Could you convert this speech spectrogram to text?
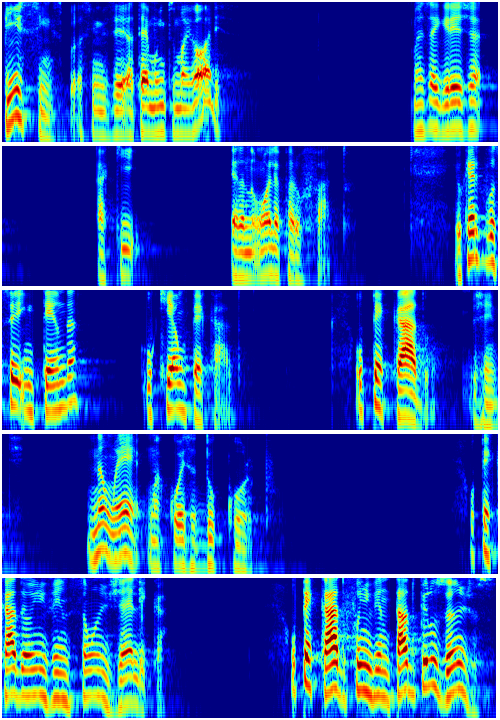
piercings, por assim dizer, até muito maiores. Mas a igreja aqui, ela não olha para o fato. Eu quero que você entenda o que é um pecado. O pecado, gente, não é uma coisa do corpo. O pecado é uma invenção angélica. O pecado foi inventado pelos anjos.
